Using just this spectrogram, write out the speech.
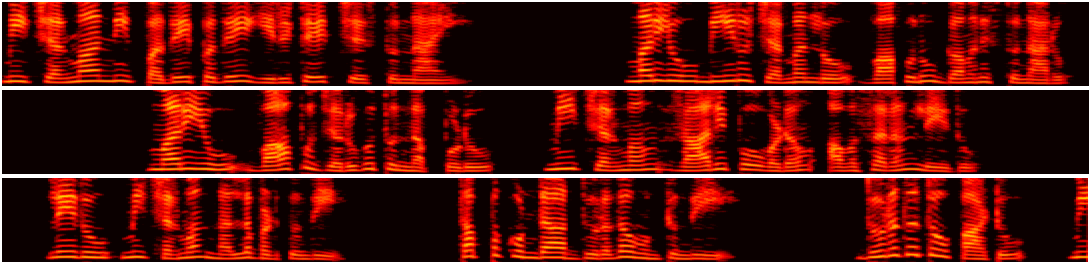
మీ చర్మాన్ని పదే పదే ఇరిటేట్ చేస్తున్నాయి. మరియు మీరు చర్మంలో వాపును గమనిస్తున్నారు. మరియు వాపు జరుగుతున్నప్పుడు మీ చర్మం రాలిపోవడం అవసరం లేదు. లేదు మీ చర్మం నల్లబడుతుంది. తప్పకుండా దురద ఉంటుంది. దురదతో పాటు మీ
